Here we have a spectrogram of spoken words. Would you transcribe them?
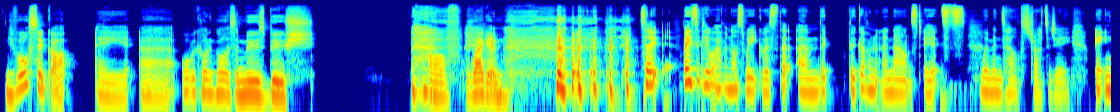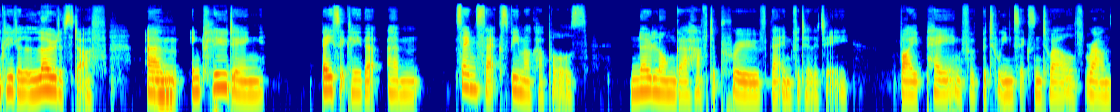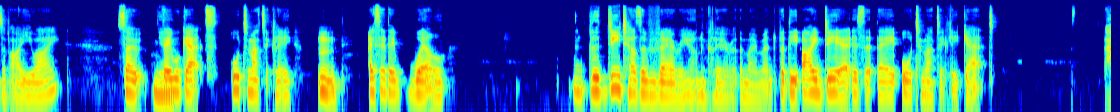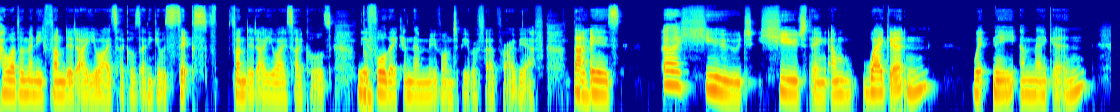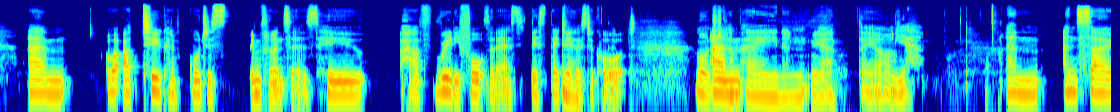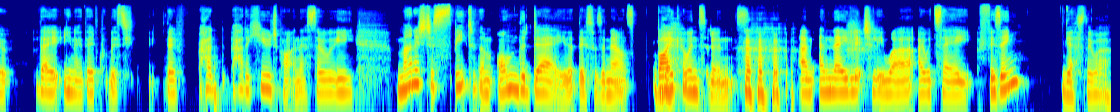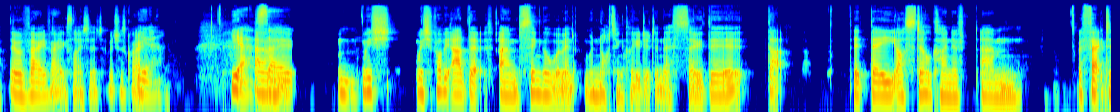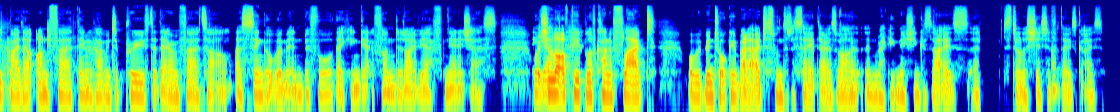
you've also got a uh, what we call call this amuse bouche of Wegan. So basically, what happened last week was that um, the the government announced its women's health strategy. It included a load of stuff, um, Mm. including basically that um, same sex female couples no longer have to prove their infertility by paying for between six and twelve rounds of IUI. So Yeah. they will get automatically. Mm, I say they will the details are very unclear at the moment, but the idea is that they automatically get however many funded IUI cycles. I think it was six funded IUI cycles Yeah. before they can then move on to be referred for IVF. That is a huge, huge thing. And Wegan, Whitney, and Megan um, are two kind of gorgeous influencers who have really fought for this. This they took Yeah. this to court. Launched Um, a campaign, and yeah, they are. Yeah. Um, and so they, you know, they've got this. They've had had a huge part in this. So we managed to speak to them on the day that this was announced by coincidence, um, and they literally were, I would say, fizzing. yes, they were. They were very, very excited, which was great. Yeah. Yeah. Um, so mm, we sh- we should probably add that um, single women were not included in this. So the that it, they are still kind of um, affected by that unfair thing of having to prove that they're infertile as single women before they can get funded IVF from the NHS, which Yeah. a lot of people have kind of flagged. Well, we've been talking about it. I just wanted to say it there as well in recognition because that is a, still a shitter for those guys.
